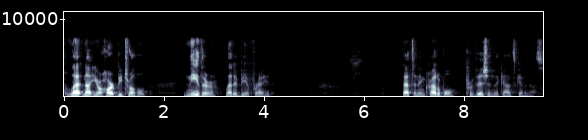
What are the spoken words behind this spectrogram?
Let not your heart be troubled, neither let it be afraid. That's an incredible provision that God's given us.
